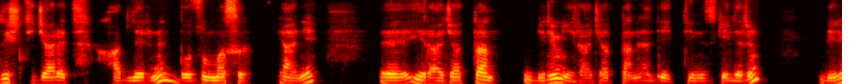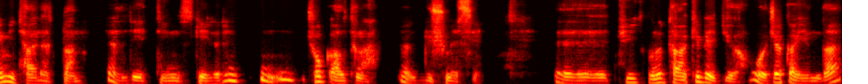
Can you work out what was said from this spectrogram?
dış ticaret hadlerinin bozulması. Yani e, ihracattan, birim ihracattan elde ettiğiniz gelirin, birim ithalattan elde ettiğiniz gelirin çok altına e, düşmesi. E, TÜİK bunu takip ediyor. Ocak ayında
